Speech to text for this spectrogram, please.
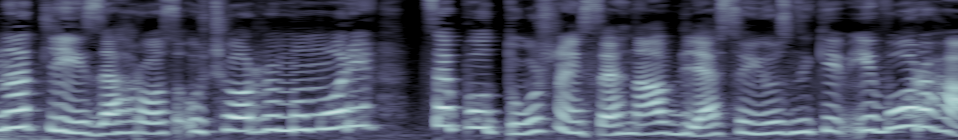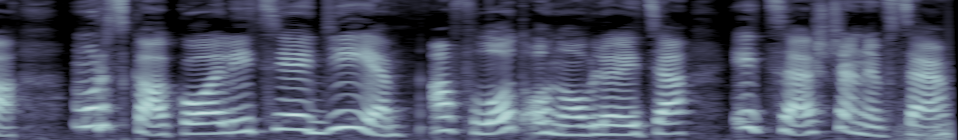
На тлі загроз у Чорному морі це потужний сигнал для союзників і ворога. Морська коаліція діє, а флот оновлюється. І це ще не все.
